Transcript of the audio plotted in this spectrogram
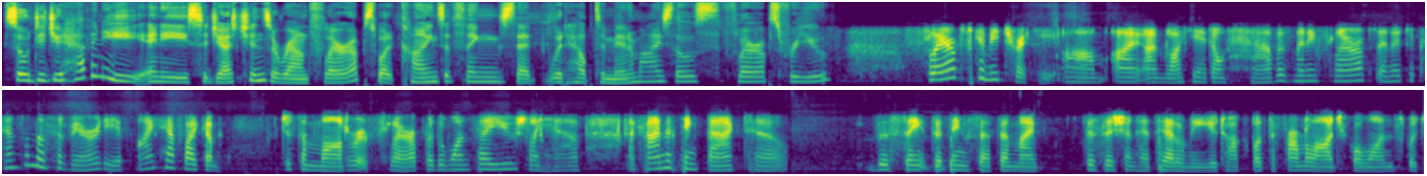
So, did you have any any suggestions around flare-ups? What kinds of things that would help to minimize those flare-ups for you? Flare-ups can be tricky. Um, I, I'm lucky I don't have as many flare-ups, and it depends on the severity. If I have like a just a moderate flare-up, or the ones I usually have, I kind of think back to the same the things that the, my physician had told me. You talk about the pharmacological ones, which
